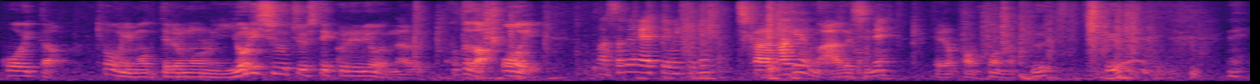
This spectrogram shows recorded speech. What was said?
こういった興味持ってるものにより集中してくれるようになることが多い。まあそれはやってみてね。力加減もあるしね。手のポンポンのふうね。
